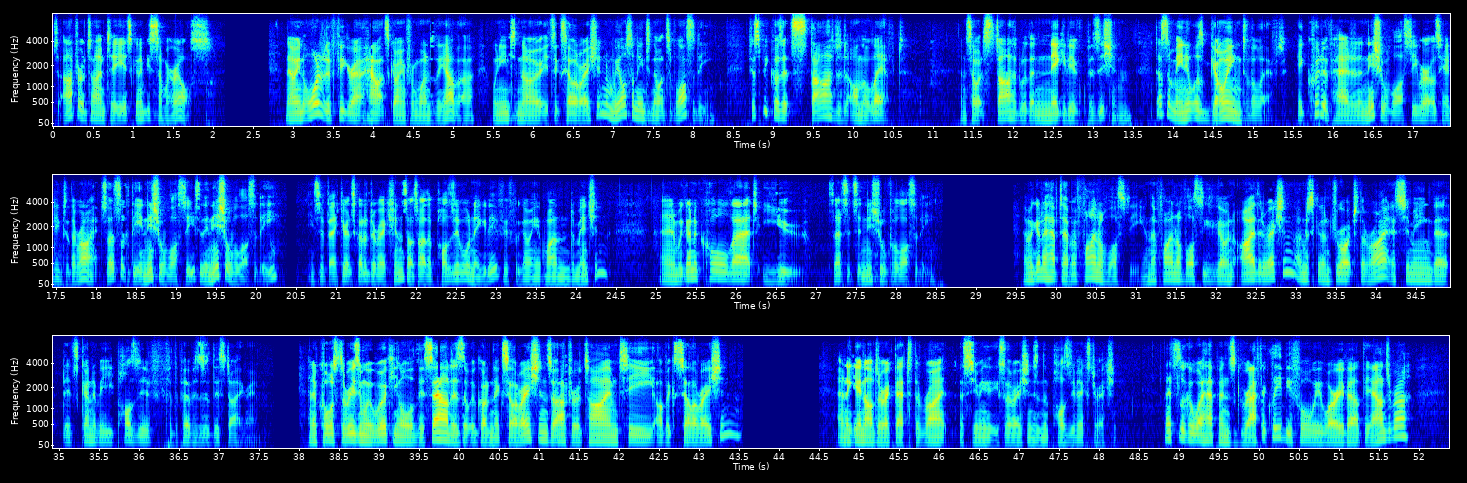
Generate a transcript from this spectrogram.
So after a time t, it's going to be somewhere else. Now, in order to figure out how it's going from one to the other, we need to know its acceleration, and we also need to know its velocity. Just because it started on the left, and so it started with a negative position, doesn't mean it was going to the left. It could have had an initial velocity where it was heading to the right. So let's look at the initial velocity. So the initial velocity is a vector. It's got a direction, so it's either positive or negative if we're going in one dimension. And we're going to call that u. So that's its initial velocity. And we're going to have to have a final velocity. And the final velocity could go in either direction. I'm just going to draw it to the right, assuming that it's going to be positive for the purposes of this diagram. And of course, the reason we're working all of this out is that we've got an acceleration. So after a time t of acceleration, and again, I'll direct that to the right, assuming the acceleration is in the positive x direction. Let's look at what happens graphically before we worry about the algebra.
